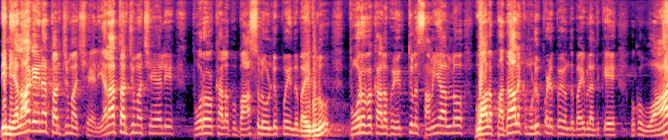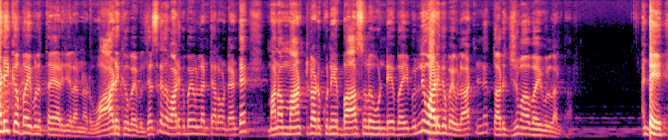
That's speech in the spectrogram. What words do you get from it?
దీన్ని ఎలాగైనా తర్జుమా చేయాలి. ఎలా తర్జుమా చేయాలి? పూర్వకాలపు భాషలో ఉండిపోయింది బైబిల్. పూర్వకాలపు వ్యక్తుల సమయాల్లో వాళ్ళ పదాలకు ముడిపడిపోయి ఉంది బైబిల్. అందుకే ఒక వాడిక బైబిల్ తయారు చేయాలన్నాడు. వాడిక బైబిల్. తెలుసు కదా వాడిక బైబిల్ అంటే ఎలా ఉంటాయి? అంటే మనం మాట్లాడుకునే భాషలో ఉండే బైబిల్ని వాడిక బైబిల్ వాటిని తర్జుమా బైబిల్ అంటారు. అంటే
